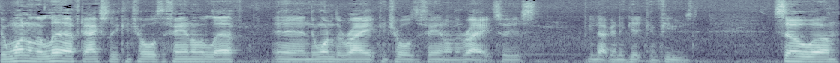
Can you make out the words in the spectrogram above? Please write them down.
The one on the left actually controls the fan on the left, and the one on the right controls the fan on the right. So you're not going to get confused. So um,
